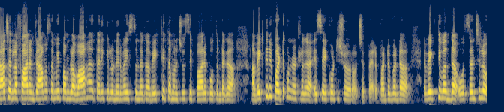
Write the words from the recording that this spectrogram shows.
రాచర్ల ఫారం గ్రామ సమీపంలో వాహన తనిఖీలు నిర్వహిస్తుండగా వ్యక్తి తమను చూసి పారిపోతుండగా ఆ వ్యక్తిని పట్టుకున్నట్లుగా ఎస్ఐ కోటేశ్వరరావు చెప్పారు. పట్టుబడ్డ వ్యక్తి వద్ద ఓ సంచిలో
